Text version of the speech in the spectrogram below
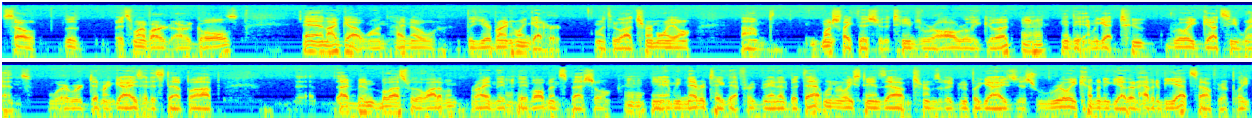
So the it's one of our, our goals, and I've got one. I know the year Brian Hoying got hurt, went through a lot of turmoil. Um, much like this year, the teams were all really good, Mhm. and, and we got two really gutsy wins where where different guys had to step up. I've been blessed with a lot of them, right? And they've, mm-hmm. they've all been special, mm-hmm. and we never take that for granted. But that one really stands out in terms of a group of guys just really coming together and having to be at South Ripley.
